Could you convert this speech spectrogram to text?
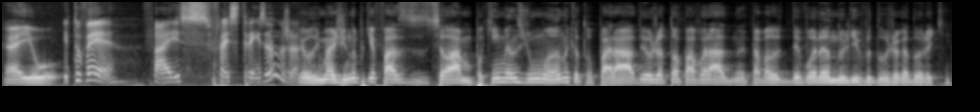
É, eu. E tu vê, Faz, faz três anos já. Eu imagino porque faz, sei lá, um pouquinho menos de um ano que eu tô parado e eu já tô apavorado, né? Tava devorando o livro do jogador aqui.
